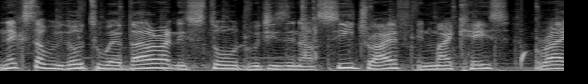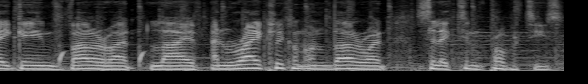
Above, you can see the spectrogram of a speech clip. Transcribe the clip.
Next up, we go to where Valorant is stored, which is in our C drive, in my case, Riot Games, Valorant Live, and right click on, on Valorant, selecting properties.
